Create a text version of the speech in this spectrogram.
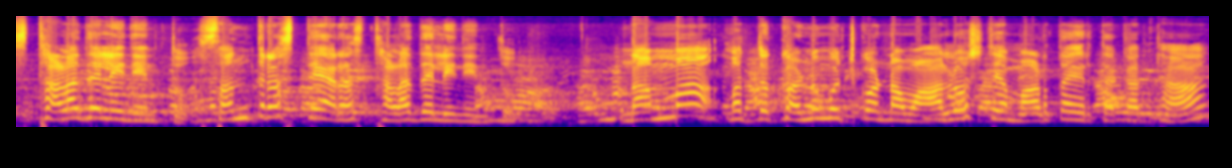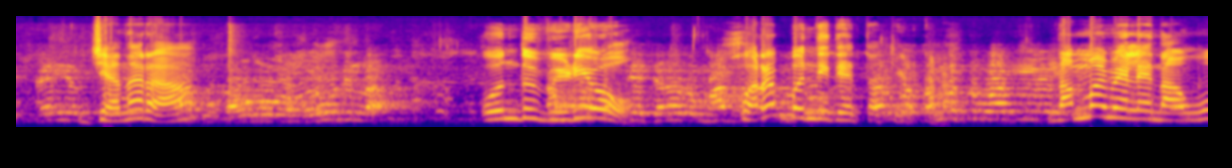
ಸ್ಥಳದಲ್ಲಿ ನಿಂತು ಸಂತ್ರಸ್ತೆಯರ ಸ್ಥಳದಲ್ಲಿ ನಿಂತು ನಮ್ಮ ಮತ್ತು ಕಣ್ಣು ಮುಚ್ಕೊಂಡು ನಾವು ಆಲೋಚನೆ ಮಾಡ್ತಾ ಇರ್ತಕ್ಕಂಥ ಜನರ ಒಂದು ವಿಡಿಯೋ ಹೊರಗೆ ಬಂದಿದೆ ಅಂತ ಕೇಳ್ತಾರೆ ನಮ್ಮ ಮೇಲೆ ನಾವು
